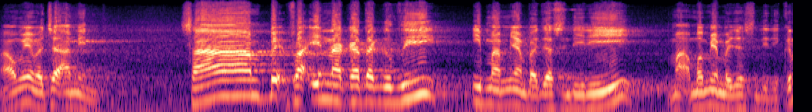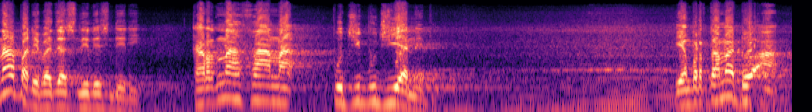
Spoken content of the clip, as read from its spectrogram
Makmumnya baca amin. Sampai fa inna kata gedi imamnya baca sendiri makmumnya baca sendiri. Kenapa dibaca sendiri-sendiri? Karena sana puji-pujian itu. Yang pertama doa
